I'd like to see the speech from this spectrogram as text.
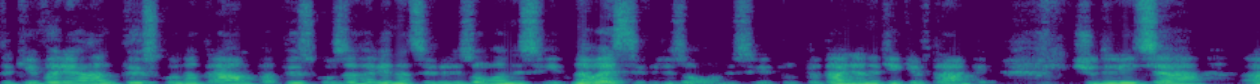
такий варіант тиску на Трампа, тиску взагалі на цивілізований світ, на весь цивілізований світ. Тут питання не тільки в Трампі, що дивіться, а,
